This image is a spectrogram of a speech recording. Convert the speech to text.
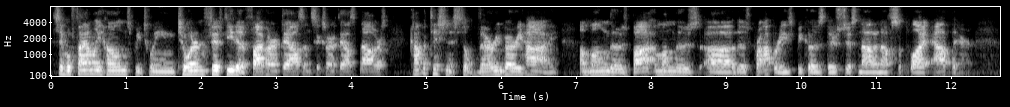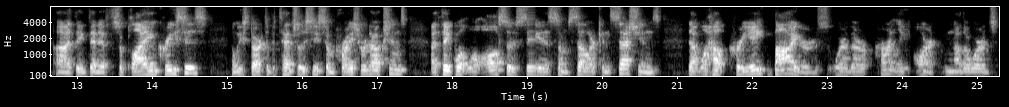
single family homes between 250 to 500,000, 600,000 dollars. Competition is still very very high among those among those uh, those properties because there's just not enough supply out there. Uh, I think that if supply increases and we start to potentially see some price reductions, I think what we'll also see is some seller concessions that will help create buyers where there currently aren't. In other words,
